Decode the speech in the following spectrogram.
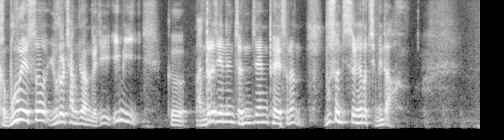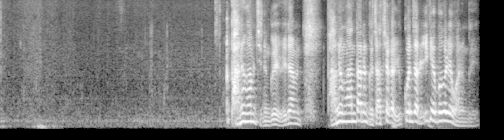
그 무에서 유를 창조한 거지 이미 그 만들어져 있는 전쟁터에서는 무슨 짓을 해도 집니다. 반응하면 지는 거예요. 왜냐하면 반응한다는 그 자체가 유권자를 이겨먹으려고 하는 거예요.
